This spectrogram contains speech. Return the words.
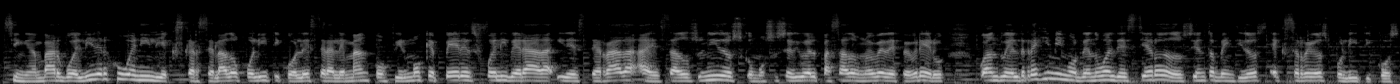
Sin embargo, el líder juvenil y excarcelado político Lester Alemán confirmó que Pérez fue liberada y desterrada a Estados Unidos, como sucedió el pasado 9 de febrero, cuando el régimen ordenó el destierro de 222 exreos políticos.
